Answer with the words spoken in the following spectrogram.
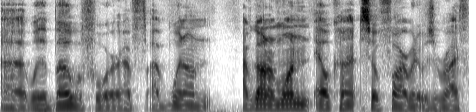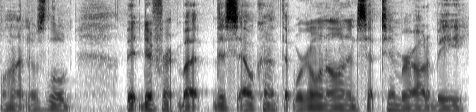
uh, with a bow before. I've I've went on I've gone on one elk hunt so far, but it was a rifle hunt. It was a little bit different, but this elk hunt that we're going on in September ought to be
